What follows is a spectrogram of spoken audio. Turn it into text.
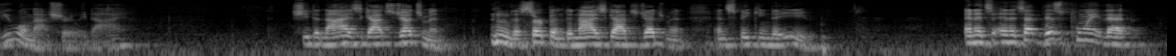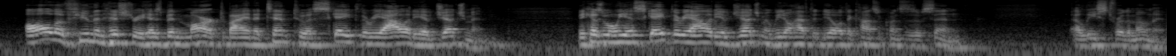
You will not surely die. She denies God's judgment. the serpent denies God's judgment in speaking to Eve. And it's, and it's at this point that all of human history has been marked by an attempt to escape the reality of judgment. Because when we escape the reality of judgment, we don't have to deal with the consequences of sin, at least for the moment.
